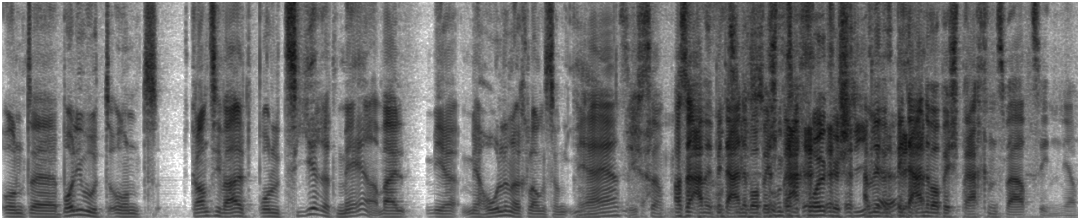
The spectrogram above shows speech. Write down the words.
und äh, Bollywood und die ganze Welt produzieren mehr, weil wir, wir holen euch langsam ein. Ja, ja, das ist so. Also auch bei denen, die besprechen. Steigen. bei denen, die besprechenswert sind, ja.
